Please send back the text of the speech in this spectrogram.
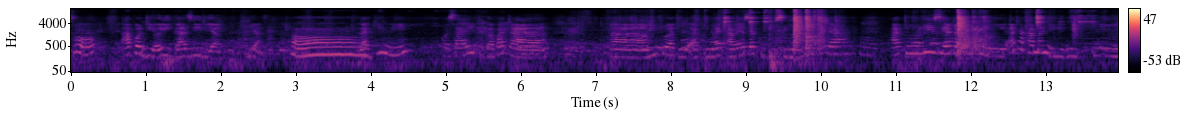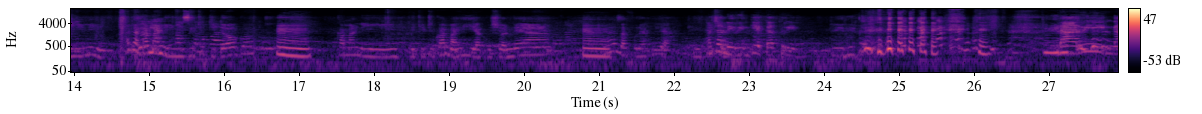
so hapo ndio hii kazi iliangukia Oh. lakini kwa saa hii tukapata uh, mtu atu, atu, aweze kutusimamisha hatuulizi hata kama ni hata kama ni ni, ni, ni hata kama ni uzi tu kidogo Mm. kama ni, ni kitu kama hii ya kushonea Mm. unaweza furahia Acha niringie Catherine. Naringa.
